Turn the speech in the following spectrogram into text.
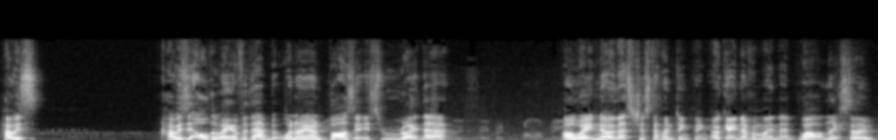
How is how is it all the way over there? But when I unpause it, it's right there. Oh wait, no, that's just a hunting thing. Okay, never mind then. Well, next time,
